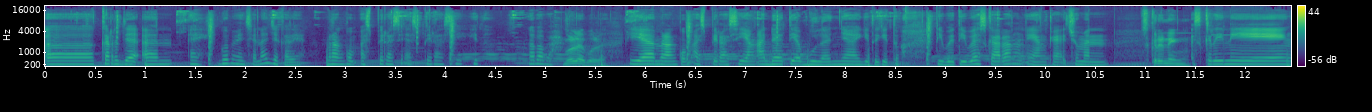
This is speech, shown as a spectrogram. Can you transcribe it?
eh, kerjaan eh gue mention aja kali ya merangkum aspirasi-aspirasi gitu nggak apa-apa Boleh, boleh. Iya merangkum aspirasi yang ada tiap bulannya gitu-gitu. Tiba-tiba sekarang yang kayak cuman Screening. screening,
